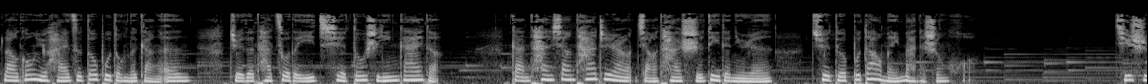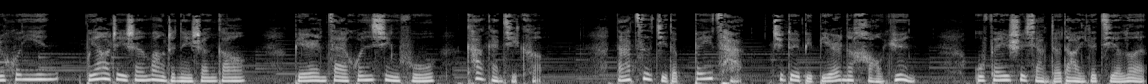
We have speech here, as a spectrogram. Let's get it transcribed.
老公与孩子都不懂得感恩，觉得他做的一切都是应该的，感叹像她这样脚踏实地的女人，却得不到美满的生活。其实，婚姻不要这山望着那山高。别人再婚幸福，看看即可。拿自己的悲惨去对比别人的好运，无非是想得到一个结论：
